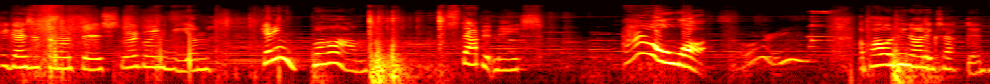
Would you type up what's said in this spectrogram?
Hey guys, it's Summer Fish. We're going to be um getting bombed. Stop it, Mace. Ow! Sorry. Apology not accepted.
